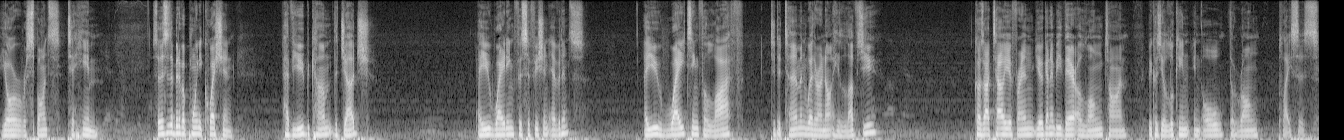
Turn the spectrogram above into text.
your response to him. So this is a bit of a pointy question. Have you become the judge? Are you waiting for sufficient evidence? Are you waiting for life to determine whether or not he loves you? Because I tell you, friend, you're going to be there a long time because you're looking in all the wrong places.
